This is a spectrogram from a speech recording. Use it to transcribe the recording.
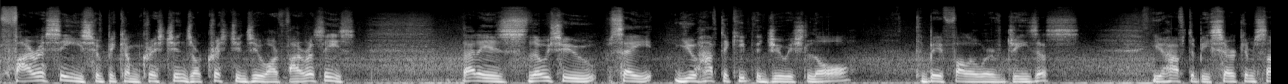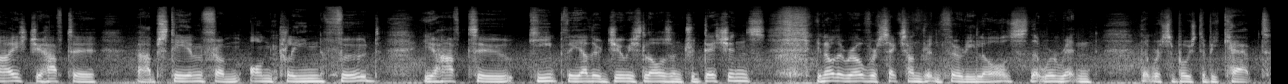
Pharisees who've become Christians or Christians who are Pharisees. That is, those who say you have to keep the Jewish law to be a follower of Jesus. You have to be circumcised. You have to abstain from unclean food. You have to keep the other Jewish laws and traditions. You know, there were over 630 laws that were written that were supposed to be kept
